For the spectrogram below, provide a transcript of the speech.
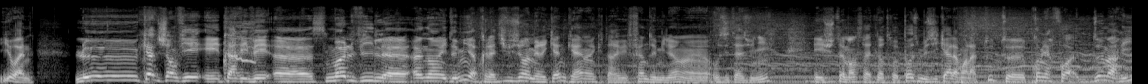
Johan. Le 4 janvier est arrivé euh, Smallville euh, un an et demi après la diffusion américaine quand même, hein, qui est arrivée fin 2001 euh, aux États-Unis. Et justement, ça va être notre pause musicale avant la toute euh, première fois de Marie.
